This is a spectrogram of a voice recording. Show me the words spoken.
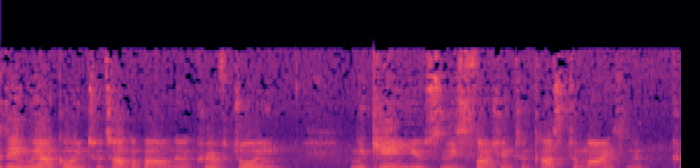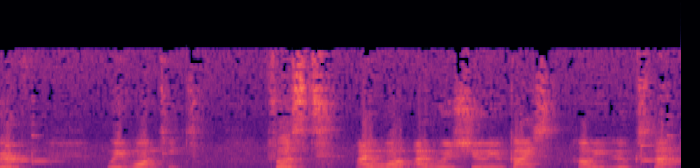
Today we are going to talk about the curve drawing. We can use this function to customize the curve we wanted. First, I, wa I will show you guys how it looks like.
